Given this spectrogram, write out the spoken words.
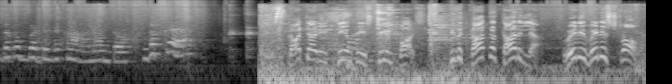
ഇതൊക്കെ ബെഡിന്റെ കാണാം കേട്ടോ ഇതൊക്കെ കാറ്റാടി ടി ടി സ്റ്റീൽ ബാൾസ് ഇത് കാറ്റത്താടില്ല വെരി വെരി സ്ട്രോങ്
